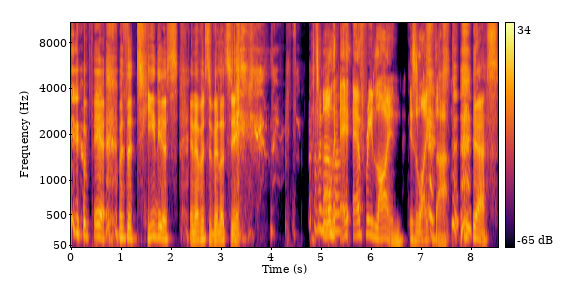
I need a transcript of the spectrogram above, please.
you appear with the tedious inevitability. Of All, every line is like that. yes,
